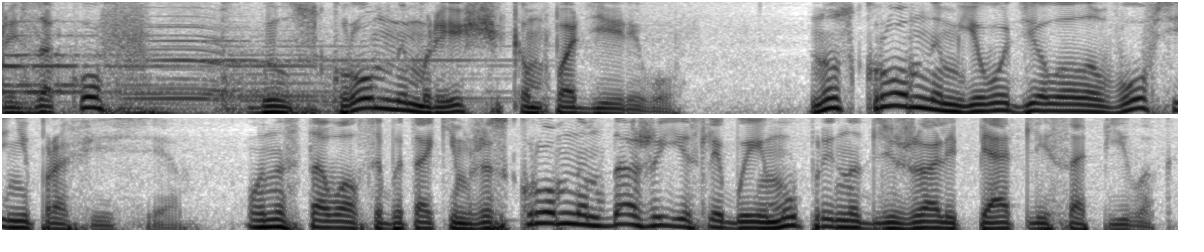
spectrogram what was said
Резаков был скромным резчиком по дереву. Но скромным его делала вовсе не профессия. Он оставался бы таким же скромным, даже если бы ему принадлежали пять лесопилок.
